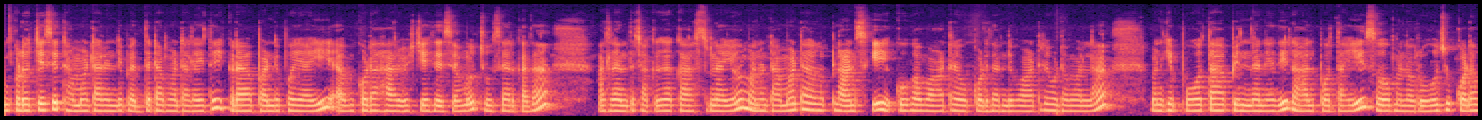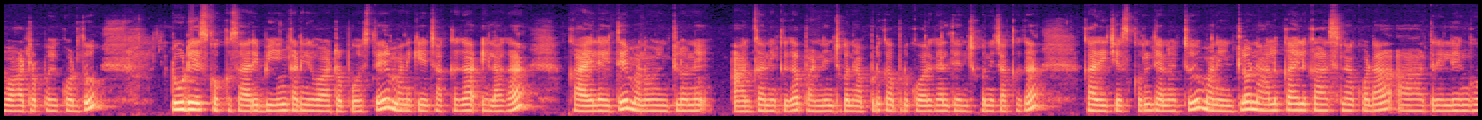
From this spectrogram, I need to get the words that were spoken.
ఇక్కడ వచ్చేసి టమాటాలండి. పెద్ద టమాటాలు అయితే ఇక్కడ పండిపోయాయి. అవి కూడా హార్వెస్ట్ చేసేసాము. చూసారు కదా. అసలు ఎంత చక్కగా కాస్తున్నాయో. మనం టమాటాల ప్లాంట్స్కి ఎక్కువగా వాటర్ ఇవ్వకూడదండి. వాటర్ ఇవ్వడం వల్ల మనకి పూత పిండి అనేది రాలిపోతాయి. సో మనం రోజు కూడా వాటర్ పోయకూడదు. టూ డేస్కి ఒకసారి బియ్యం కడిగి వాటర్ పోస్తే మనకి చక్కగా ఇలాగా కాయలైతే మనం ఇంట్లోనే ఆర్గానిక్గా పండించుకొని అప్పటికప్పుడు కూరగాయలు తెంచుకొని చక్కగా కర్రీ చేసుకొని తినొచ్చు. మన ఇంట్లో నాలుగు కాయలు కాసినా కూడా ఆ థ్రిల్లింగ్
